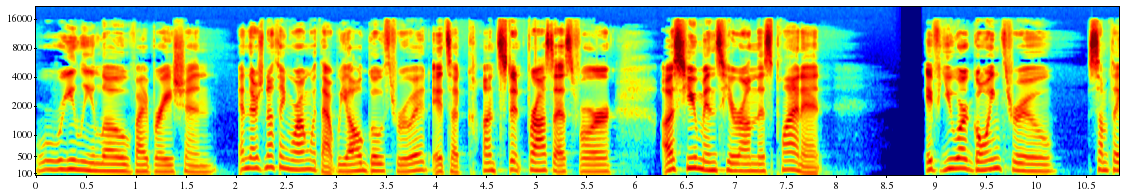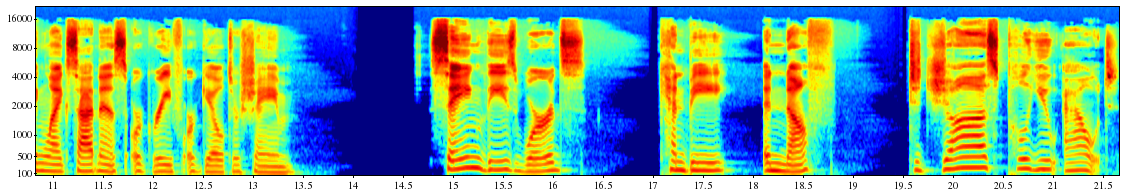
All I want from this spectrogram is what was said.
really low vibration, and there's nothing wrong with that, we all go through it, it's a constant process for us humans here on this planet. If you are going through something like sadness or grief or guilt or shame, saying these words can be enough to just pull you out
